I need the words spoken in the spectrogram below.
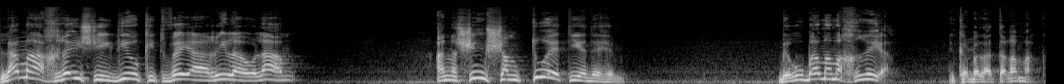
למה אחרי שהגיעו כתבי הארי לעולם, אנשים שמטו את ידיהם, ברובם המכריע, מקבלת הרמק?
